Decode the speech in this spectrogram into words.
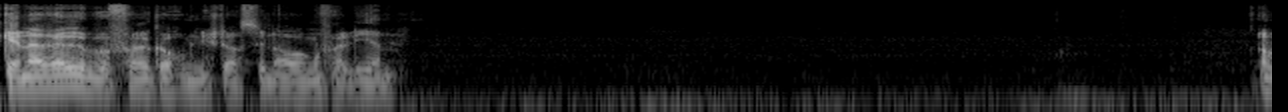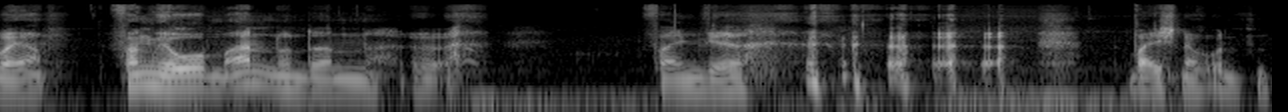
generelle Bevölkerung nicht aus den Augen verlieren. Aber ja, fangen wir oben an und dann äh, fallen wir weich nach unten.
